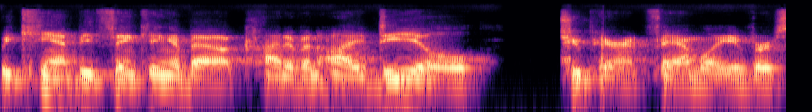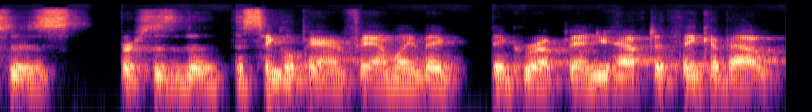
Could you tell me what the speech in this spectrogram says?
we can't be thinking about kind of an ideal two parent family versus versus the, the single parent family they, they grew up in. You have to think about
